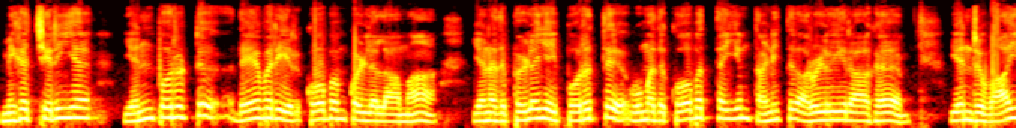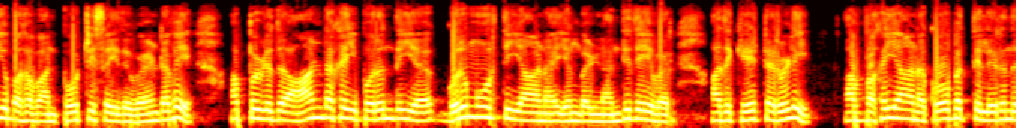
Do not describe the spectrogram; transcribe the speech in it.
மிகச்சிறிய என் பொருட்டு தேவரீர் கோபம் கொள்ளலாமா? எனது பிழையை பொறுத்து உமது கோபத்தையும் தனித்து அருள்வீராக என்று வாயு பகவான் போற்றி செய்து வேண்டவே அப்பொழுது ஆண்டகை பொருந்திய குருமூர்த்தியான எங்கள் நந்திதேவர் அது கேட்டருளி அவ்வகையான கோபத்திலிருந்து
